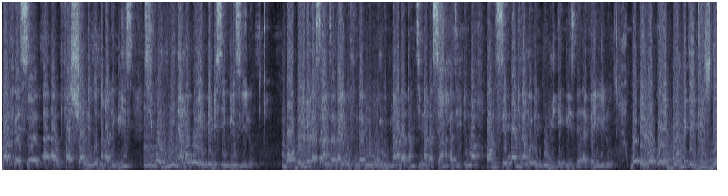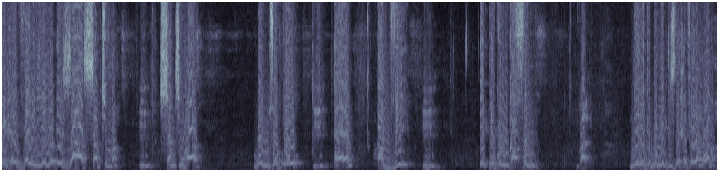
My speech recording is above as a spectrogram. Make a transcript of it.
bafes fashion ekoti na kati eglise sikoyo nini yango oyo ebebisi eglise lelo bino basala nzambe ali kofunda bino bokomi kobima na batantine na basera na kati etonga on ne sait pas nini yango ebomi église de réveil lelo bon eloko ebomi église de réveil lelo eza sentiment mm. sentiment bonzoto mm. hein, envie mm. et puis koluka foule voilà nde eloko ebomi église de réveil yango wana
